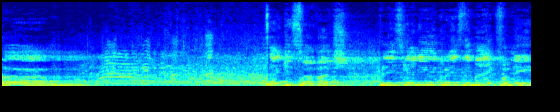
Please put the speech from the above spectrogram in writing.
Um, thank you so much. Please, can you increase the mic for me?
